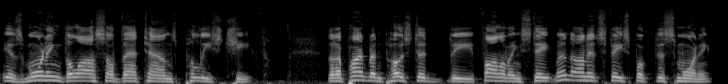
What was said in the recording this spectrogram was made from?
is mourning the loss of that town's police chief. The department posted the following statement on its Facebook this morning.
